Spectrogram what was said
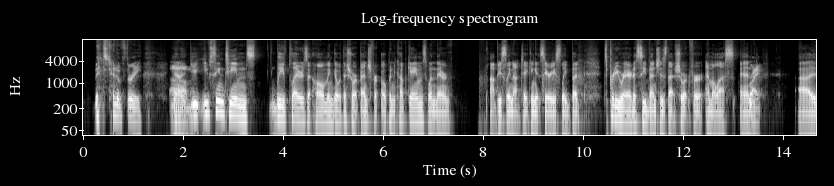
instead of three. Yeah, um, you you've seen teams leave players at home and go with a short bench for Open Cup games when they're obviously not taking it seriously, but it's pretty rare to see benches that short for MLS. And right. uh,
